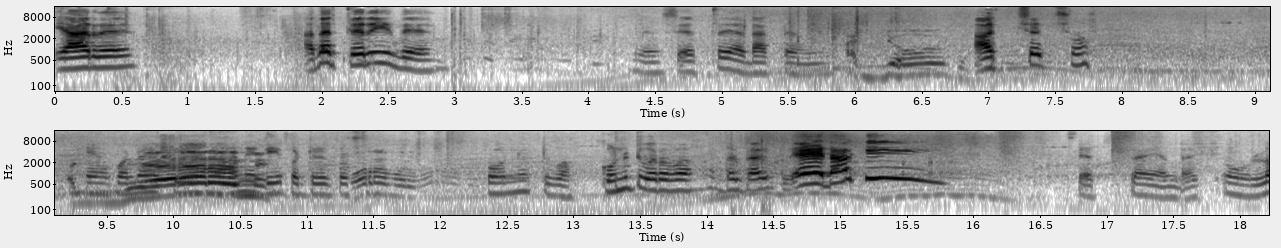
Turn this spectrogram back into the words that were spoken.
யாரு? அதான் தெரியுது. செத்தையா டாக்டர் ஐயோ. அச்சச்சோ. கொன்னுட்டு வா. கொன்னுட்டு வரவா? ஏய் டாக்கி செத்தா என் உள்ள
